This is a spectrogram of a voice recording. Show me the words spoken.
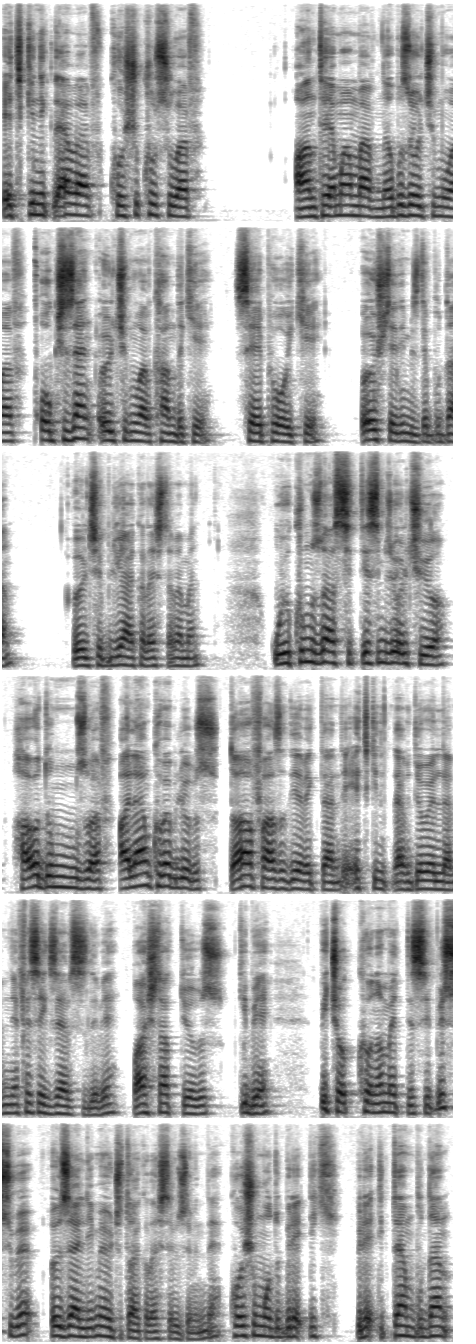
Etkinlikler var. Koşu kursu var. Antrenman var. Nabız ölçümü var. Oksijen ölçümü var kandaki. SPO2. Ölç dediğimizde buradan ölçebiliyor arkadaşlar hemen. Uykumuz var, stresimizi ölçüyor. Hava durumumuz var. Alarm kurabiliyoruz. Daha fazla diyerekten de etkinlikler, görevler, nefes egzersizleri başlat diyoruz gibi birçok kronometresi bir sürü özelliği mevcut arkadaşlar üzerinde. Koşu modu bileklik. Bileklikten buradan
